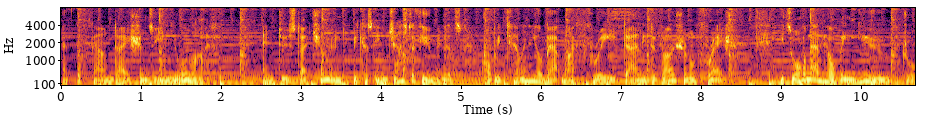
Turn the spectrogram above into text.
at the foundations in your life. And do stay tuned because in just a few minutes, I'll be telling you about my free daily devotional, Fresh. It's all about helping you draw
